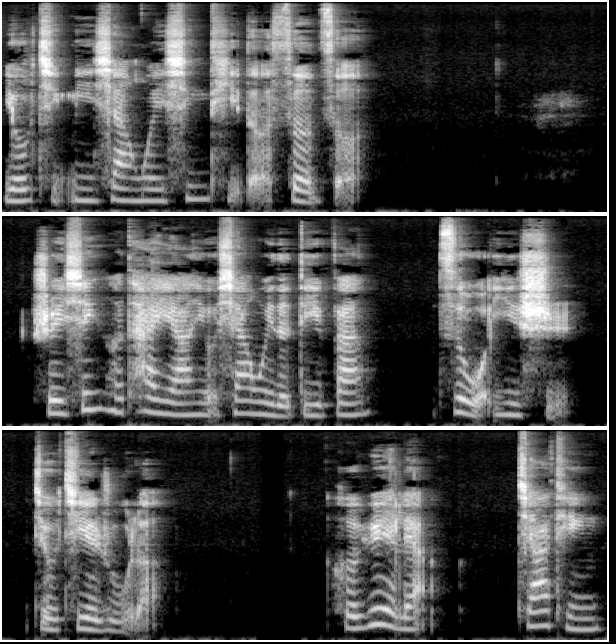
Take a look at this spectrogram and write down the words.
有紧密相位星体的色泽。水星和太阳有相位的地方，自我意识。就介入了，和月亮、家庭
